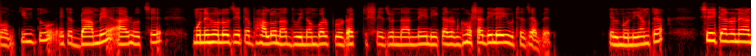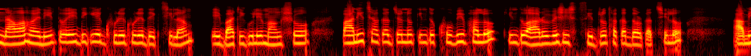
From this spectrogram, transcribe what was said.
কম। কিন্তু এটা দামে আর হচ্ছে মনে হলো যে এটা ভালো না, দুই নম্বর প্রোডাক্ট সেজন্য আর নেইনি, কারণ ঘষা দিলেই উঠে যাবে অ্যালমোনিয়ামটা। সেই কারণে আর নেওয়া হয়নি। তো এই দিকে ঘুরে ঘুরে দেখছিলাম, এই বাটিগুলি মাংস পানি ছাকার জন্য কিন্তু খুবই ভালো, কিন্তু আরও বেশি ছিদ্র থাকার দরকার ছিল। আমি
